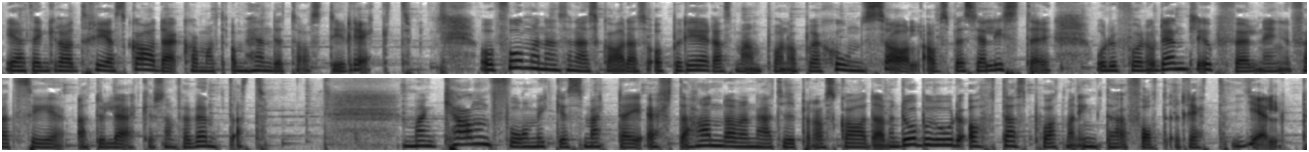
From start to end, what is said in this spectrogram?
i att en grad 3-skada kommer att omhändertas direkt. Och får man en sån här skada så opereras man på en operationssal av specialister och du får en ordentlig uppföljning för att se att du läker som förväntat. Man kan få mycket smärta i efterhand av den här typen av skada men då beror det oftast på att man inte har fått rätt hjälp.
